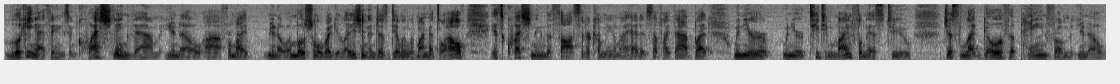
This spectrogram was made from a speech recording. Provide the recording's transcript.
looking at things and questioning them, you know, uh, for my, you know, emotional regulation and just dealing with my mental health. It's questioning the thoughts that are coming in my head and stuff like that. But when you're when you're teaching mindfulness to just let go of the pain from, you know,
